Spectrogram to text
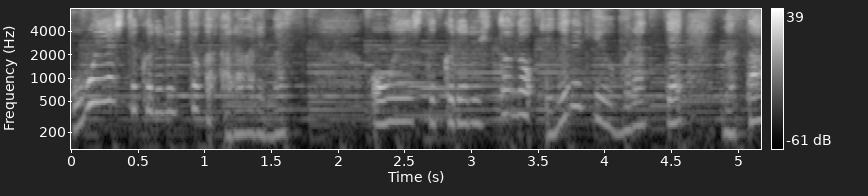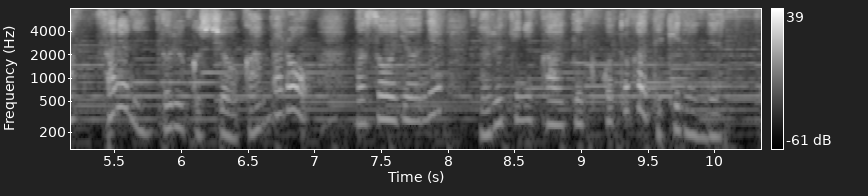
応援してくれる人が現れます。応援してくれる人のエネルギーをもらってまたさらに努力しよう頑張ろう、まあ、そういうねやる気に変えていくことができるんです。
